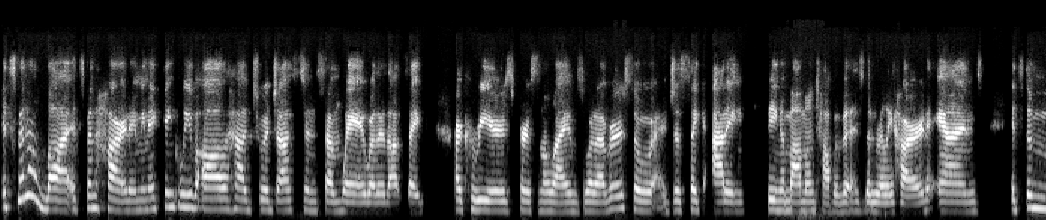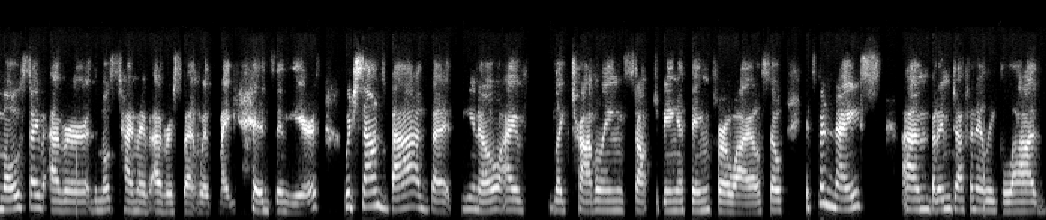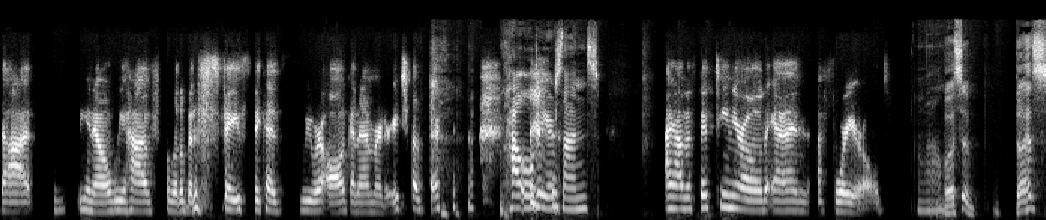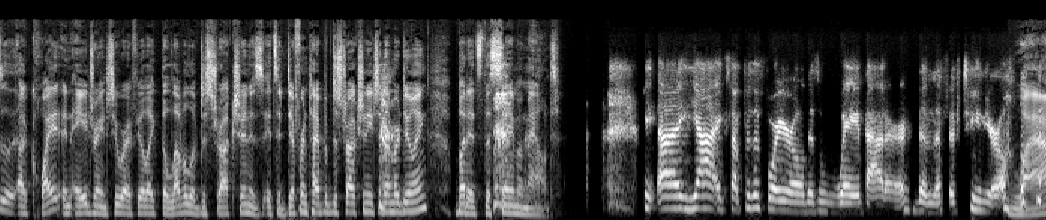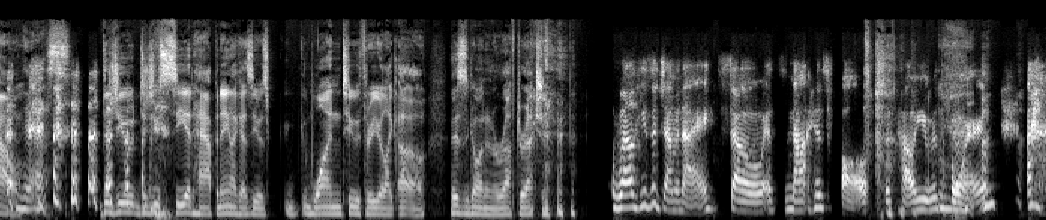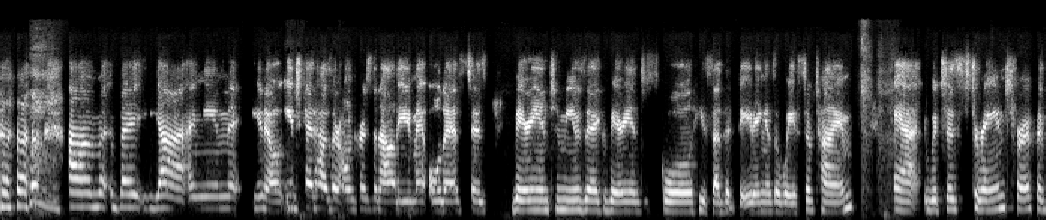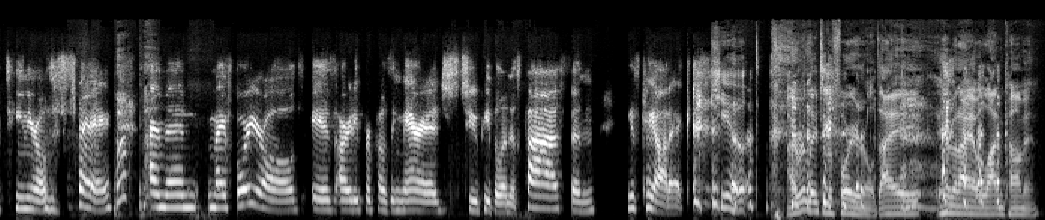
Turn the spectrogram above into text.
It's been a lot. It's been hard. I mean, I think we've all had to adjust in some way, whether that's like our careers, personal lives, whatever. So just like adding being a mom on top of it has been really hard. And it's the most I've ever, the most time I've ever spent with my kids in years, which sounds bad, but you know, I've like traveling stopped being a thing for a while. So it's been nice. Um, but I'm definitely glad that, you know, we have a little bit of space because we were all gonna murder each other. How old are your sons? I have a 15 year old and a four year old. Wow. Well, that's a that's a, a quite an age range too, where I feel like the level of destruction is it's a different type of destruction each of them are doing, but it's the same amount. Uh, yeah, except for the four year old is way badder than the 15 year old. Wow. yes. did you did you see it happening? Like as he was one, two, three, you're like, uh oh, this is going in a rough direction. Well, he's a Gemini, so it's not his fault, just how he was born. um, but yeah, I mean, you know, each kid has their own personality. My oldest is very into music, very into school. He said that dating is a waste of time, and which is strange for a 15 year old to say. and then my four year old is already proposing marriage to people in his class and he's chaotic. Cute. I relate to the four year old. I him and I have a lot in common.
